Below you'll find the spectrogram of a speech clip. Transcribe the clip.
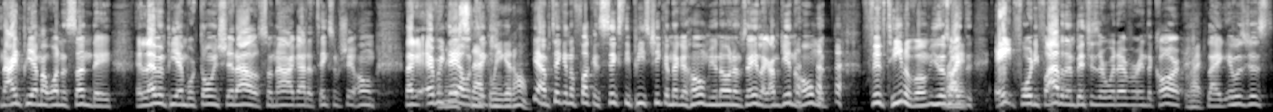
9 p.m., I want a Sunday. 11 p.m., we're throwing shit out, so now I gotta take some shit home. Like every day, I would snack take. when you get home. Yeah, I'm taking a fucking 60 piece chicken nugget home. You know what I'm saying? Like I'm getting home with 15 of them. You know, so I Right. had eight 45 of them bitches or whatever in the car. Right. Like it was just.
